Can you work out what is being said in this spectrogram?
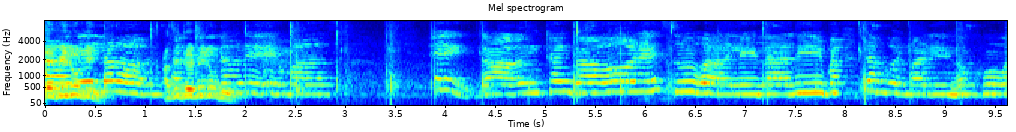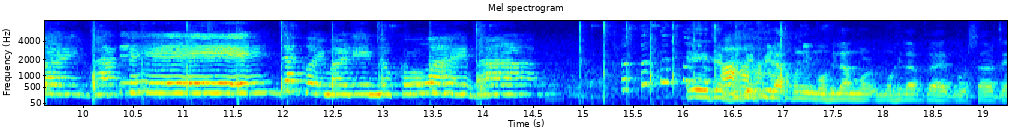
দেৱীৰো দিন। আজি দেৱীৰো দিন। গাঁৱৰে ছোৱালী নানিবা জাকৈ মাৰি নোখোৱাই ভাতে জাকৈ মাৰি নোখোৱাই ভাত। এই যে বিজেপিৰ আপুনি মহিলা মোৰ- মহিলা মৰ্চাৰ যে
